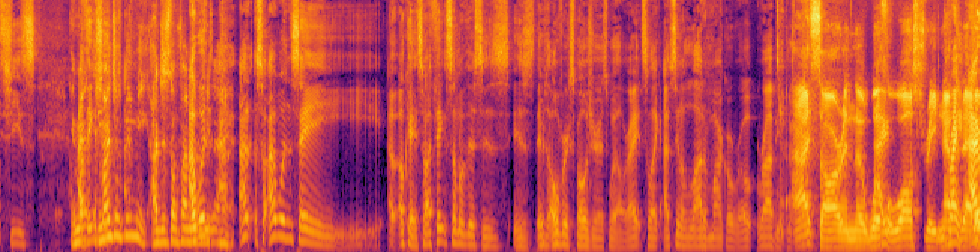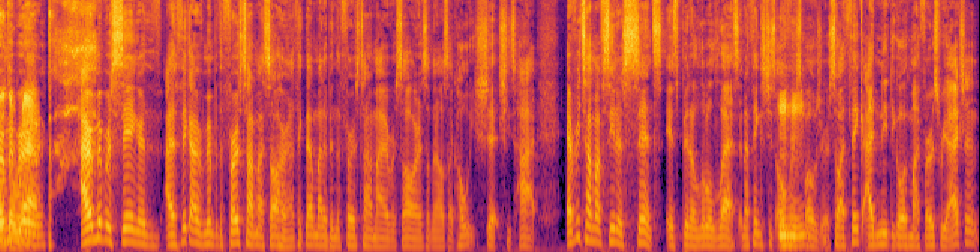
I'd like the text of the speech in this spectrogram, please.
she's it might, it she, might just be me. I just don't find. I would. I, so I wouldn't say. Okay, so I think some of this is is there's overexposure as well, right? So like I've seen a lot of Margot Robbie. I saw her in the Wolf I, of Wall Street, and after right, that, I remember, I remember seeing her. I think I remember the first time I saw her. I think that might have been the first time I ever saw her, and something I was like, "Holy shit, she's hot." Every time I've seen her since, it's been a little less, and I think it's just mm-hmm. overexposure. So I think I need to go with my first reaction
